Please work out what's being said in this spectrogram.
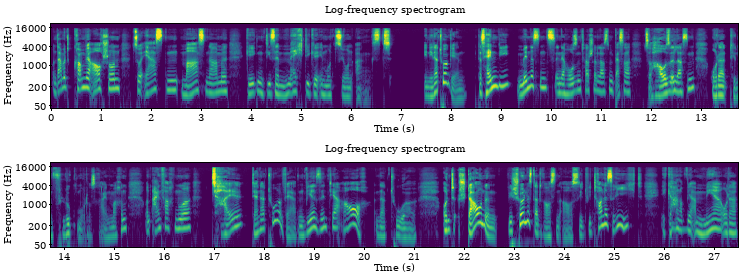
Und damit kommen wir auch schon zur ersten Maßnahme gegen diese mächtige Emotion Angst. In die Natur gehen. Das Handy mindestens in der Hosentasche lassen, besser zu Hause lassen oder den Flugmodus reinmachen und einfach nur Teil der Natur werden. Wir sind ja auch Natur. Und staunen, wie schön es da draußen aussieht, wie toll es riecht, egal ob wir am Meer oder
